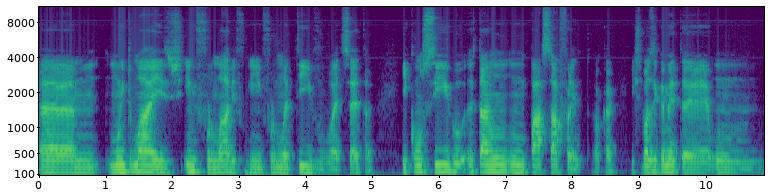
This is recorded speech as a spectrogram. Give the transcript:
um, muito mais informado e informativo, etc. E consigo estar um, um passo à frente, ok? Isto basicamente é um,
